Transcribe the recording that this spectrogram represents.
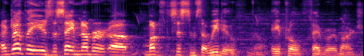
I'm glad they use the same number uh, month systems that we do. You know, April, February, March.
